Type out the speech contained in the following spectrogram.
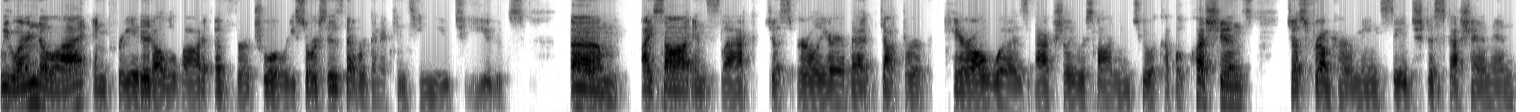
we learned a lot and created a lot of virtual resources that we're going to continue to use. Um, I saw in Slack just earlier that Dr. Carroll was actually responding to a couple questions just from her main stage discussion. And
